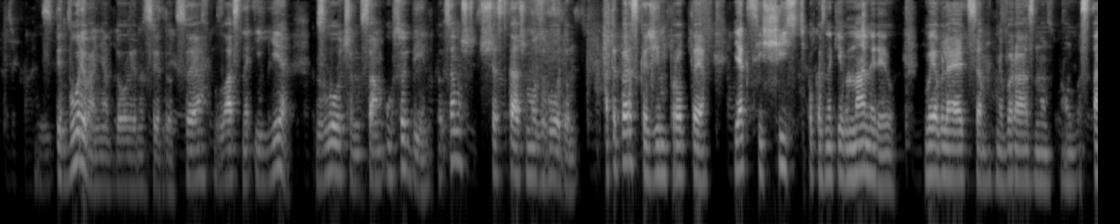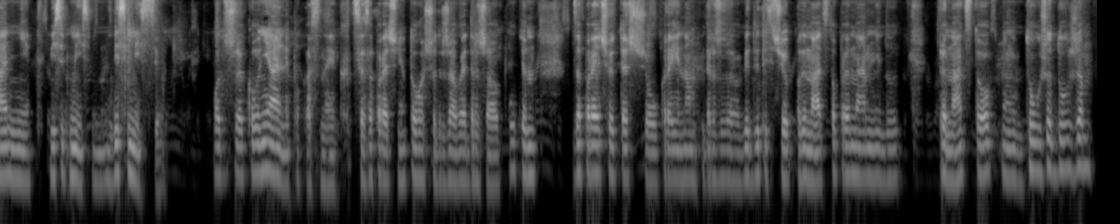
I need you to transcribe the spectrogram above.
з підбурювання до геноциду. Це власне і є злочин сам у собі. Це ми ще скажемо згодом. А тепер скажімо про те, як ці шість показників намірів виявляються виразно в останні 8 місяців. 8 місяців. Отже, колоніальний показник це заперечення того, що держава є держава. Путін заперечує те, що Україна держава від 2011 принаймні до 13 дуже дуже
